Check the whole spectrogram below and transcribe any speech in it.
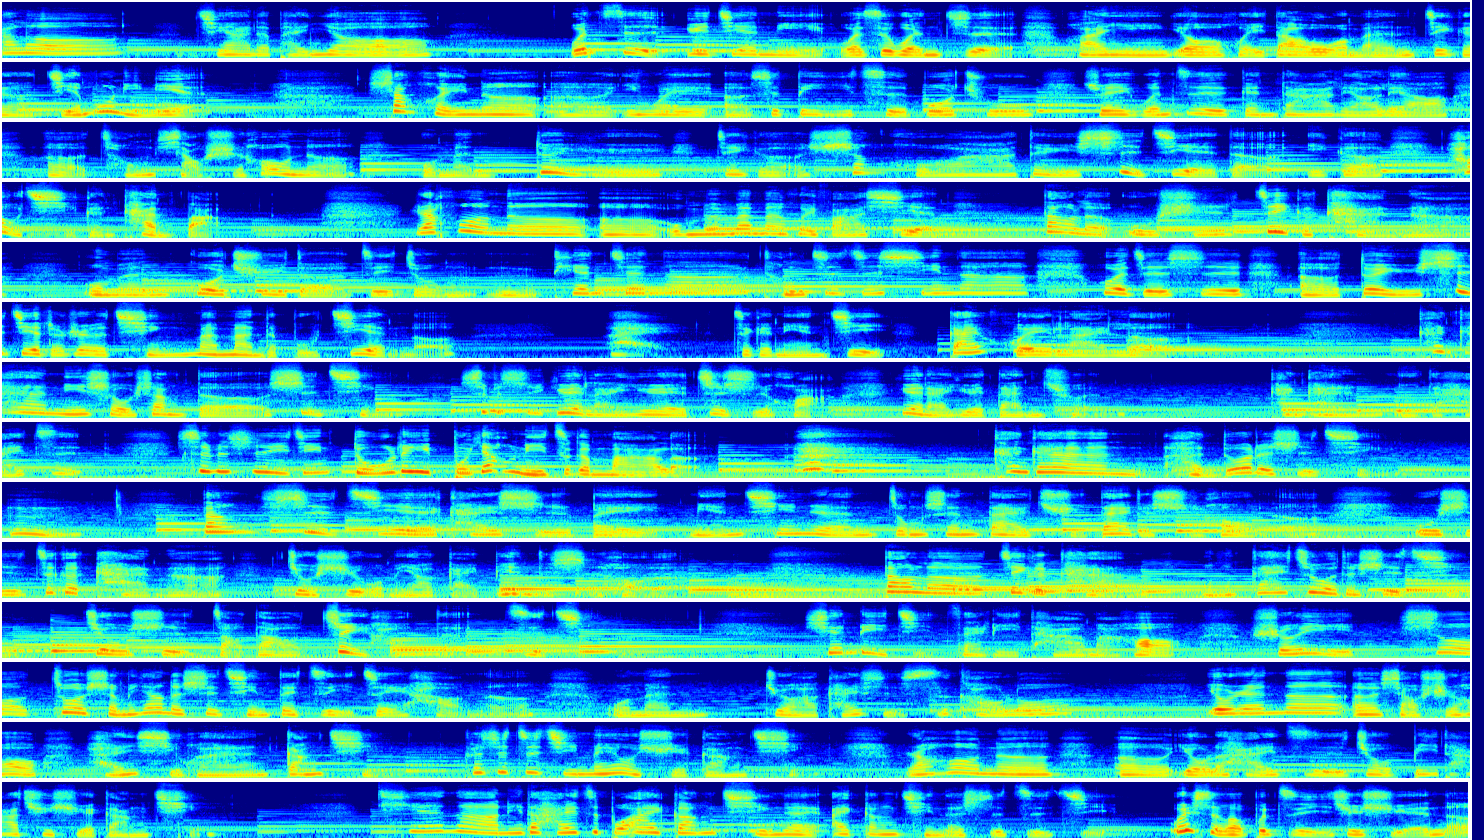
Hello，亲爱的朋友，蚊子遇见你，我是蚊子，欢迎又回到我们这个节目里面。上回呢，呃，因为呃是第一次播出，所以蚊子跟大家聊聊，呃，从小时候呢，我们对于这个生活啊，对于世界的一个好奇跟看法。然后呢，呃，我们慢慢会发现，到了五十这个坎啊，我们过去的这种嗯天真啊、童稚之心啊，或者是呃对于世界的热情，慢慢的不见了。哎，这个年纪该回来了。看看你手上的事情，是不是越来越知识化，越来越单纯？看看你的孩子，是不是已经独立不要你这个妈了？看看很多的事情，嗯，当世界开始被年轻人中生代取代的时候呢，五十这个坎啊，就是我们要改变的时候了。到了这个坎，我们该做的事情就是找到最好的自己。先利己，再利他嘛，哈。所以做，做什么样的事情对自己最好呢？我们就要开始思考喽。有人呢，呃，小时候很喜欢钢琴，可是自己没有学钢琴。然后呢，呃，有了孩子就逼他去学钢琴。天哪，你的孩子不爱钢琴诶，爱钢琴的是自己，为什么不自己去学呢？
